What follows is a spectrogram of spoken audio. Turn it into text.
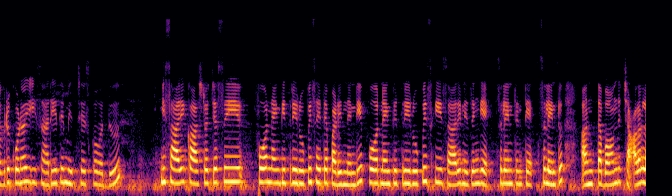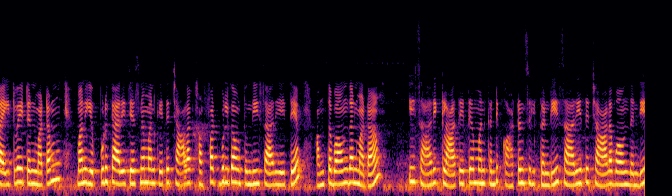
ఎవరు కూడా ఈ శారీ అయితే మిస్ చేసుకోవద్దు. ఈ శారీ కాస్ట్ వచ్చేసి ఫోర్ నైంటీ త్రీ రూపీస్ అయితే పడిందండి. ఫోర్ నైంటీ త్రీ రూపీస్కి ఈ సారీ నిజంగా ఎక్సలెంట్ అంటే ఎక్సలెంట్. అంత బాగుంది. చాలా లైట్ వెయిట్ అనమాట మనం ఎప్పుడు క్యారీ చేసినా మనకైతే చాలా కంఫర్టబుల్గా ఉంటుంది ఈ సారీ అయితే. అంత బాగుందన్నమాట. ఈ సారీ క్లాత్ అయితే మనకండి కాటన్ సిల్క్ అండి. సారీ అయితే చాలా బాగుందండి.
